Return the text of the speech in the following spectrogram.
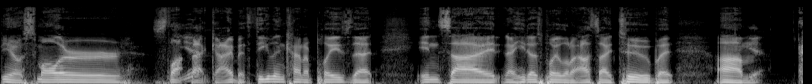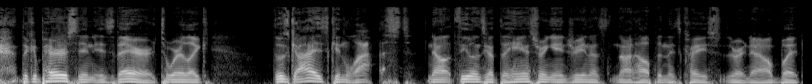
you know smaller slot Yeah. back guy, but Thielen kind of plays that inside. Now he does play a little outside too, but um, the comparison is there to where like those guys can last. Now Thielen's got the hamstring injury, and that's not helping his case right now. But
